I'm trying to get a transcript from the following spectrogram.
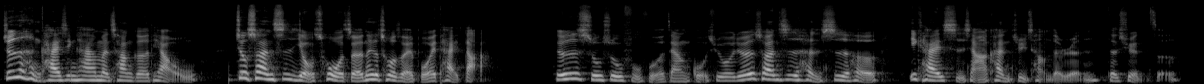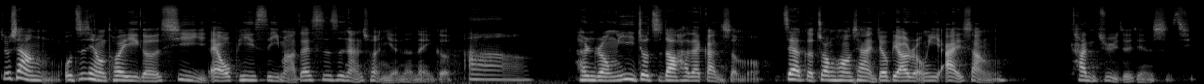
就是很开心看他们唱歌跳舞，就算是有挫折，那个挫折也不会太大，就是舒舒服服的这样过去。我觉得算是很适合一开始想要看剧场的人的选择。就像我之前有推一个戏 LPC 嘛，在四四南村演的那个啊，很容易就知道他在干什么。这个状况下，你就比较容易爱上看剧这件事情。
